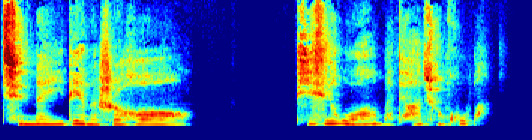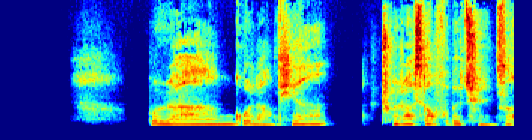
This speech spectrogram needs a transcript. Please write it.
去内衣店的时候。提醒我买条安全裤吧，不然过两天穿上校服的裙子，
